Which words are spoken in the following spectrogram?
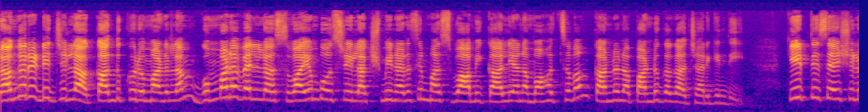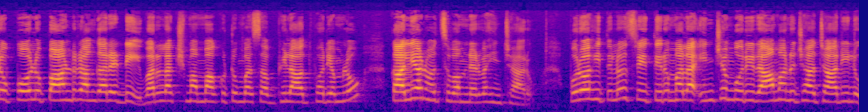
రంగారెడ్డి జిల్లా కందుకూరు మండలం గుమ్మడవెల్లిలో స్వయంభూ శ్రీ లక్ష్మీ నరసింహస్వామి కళ్యాణ మహోత్సవం కన్నుల పండుగగా జరిగింది. కీర్తిశేషులు పోలు పాండురంగారెడ్డి వరలక్ష్మమ్మ కుటుంబ సభ్యుల ఆధ్వర్యంలో కళ్యాణోత్సవం నిర్వహించారు. పురోహితులు శ్రీ తిరుమల ఇంచమూరి రామానుజాచార్యులు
